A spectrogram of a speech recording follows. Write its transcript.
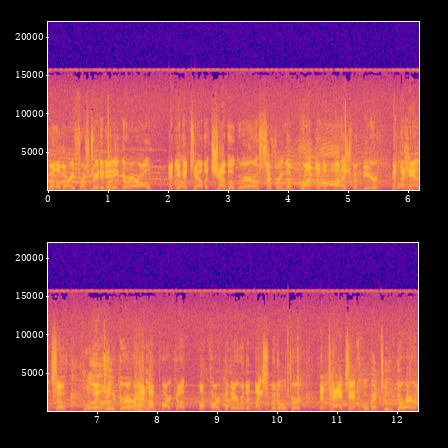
Well, a very frustrated Eddie Guerrero, and you can tell that Chavo Guerrero suffering the brunt of the punishment here at the hands of Juventud Guerrero and La Parca. La Parca there with a nice maneuver and tags in Juventud Guerrero.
